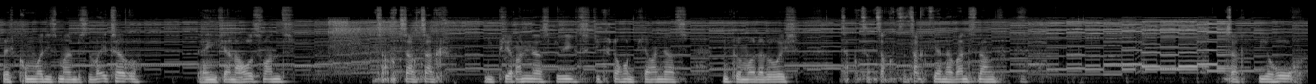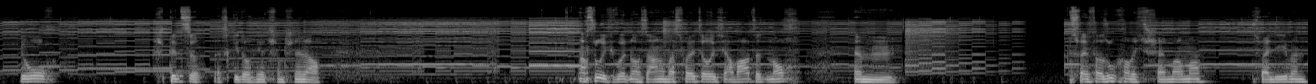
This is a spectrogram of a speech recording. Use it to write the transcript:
Vielleicht kommen wir diesmal ein bisschen weiter. Da hänge ich an der Hauswand. Zack, zack, zack. Die Piranhas besiegt, die Knochen Piranhas. Dann können wir da durch. Zack, zack, zack, zack, zack, hier an der Wand lang. Zack, hier hoch, hier hoch. Spitze, das geht auch jetzt schon schneller. Ach so, ich wollte noch sagen, was heute euch erwartet noch. Ähm, zwei Versuche habe ich scheinbar mal. Zwei Leben.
